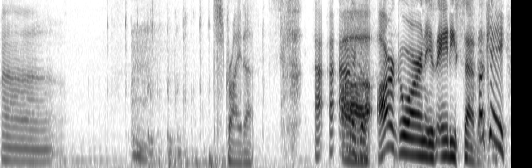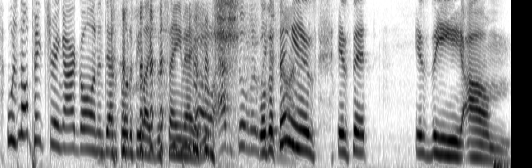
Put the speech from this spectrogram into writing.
Uh, Strider. A- A- uh, Aragorn is 87. Okay, was not picturing Aragorn and Denethor to be like the same age. no, absolutely. Well, the thing not. is, is that is the um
